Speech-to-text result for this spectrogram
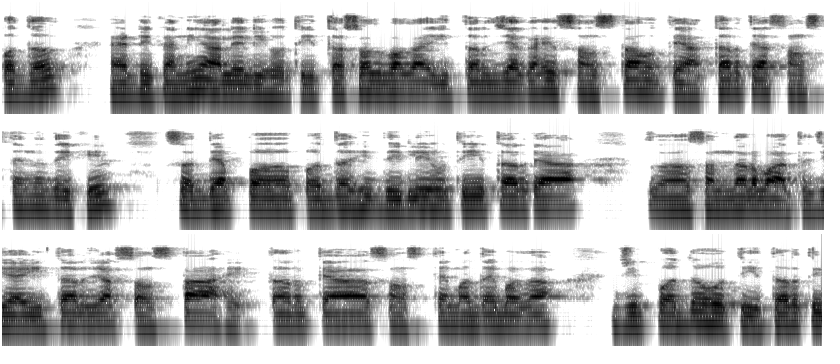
पदं या ठिकाणी आलेली होती. तसंच बघा इतर ज्या काही संस्था होत्या तर त्या संस्थेने देखील सध्या प पदं ही दिली होती. तर त्या संदर्भात ज्या इतर ज्या संस्था आहे तर त्या संस्थेमध्ये बघा जी पदं होती तर ती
